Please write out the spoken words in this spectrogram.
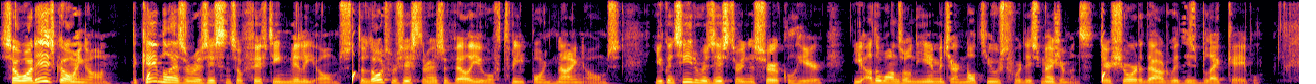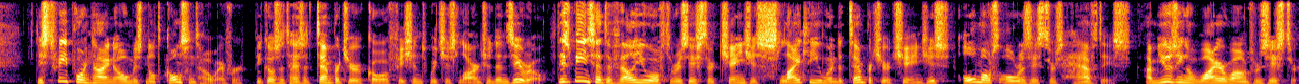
So what is going on? The cable has a resistance of 15 milliohms. The load resistor has a value of 3.9 ohms. You can see the resistor in the circle here. The other ones on the image are not used for this measurement. They're shorted out with this black cable. This 3.9 ohm is not constant however, because it has a temperature coefficient which is larger than zero. This means that the value of the resistor changes slightly when the temperature changes. Almost all resistors have this. I'm using a wire wound resistor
